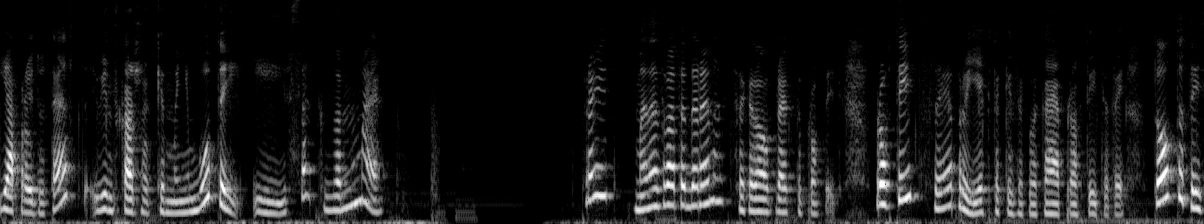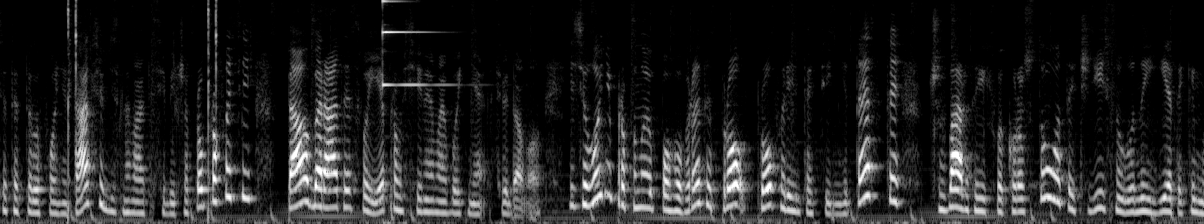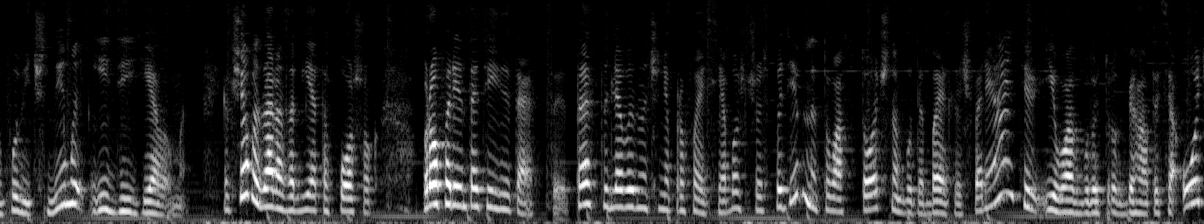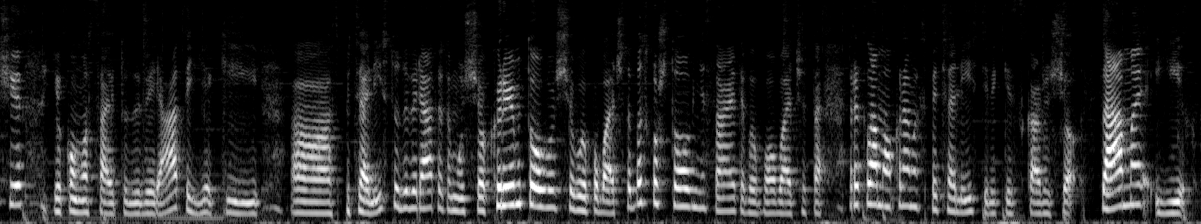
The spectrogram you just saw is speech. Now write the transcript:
я пройду тест, він скаже, ким мені бути, і все, проблем немає. Привіт! Мене звати Дарина, це канал проєкту Профтиць. Профтиць це проєкт, який закликає профтицяти. Тобто тицяти в телефоні так, щоб дізнаватися більше про професії та обирати своє професійне майбутнє свідомо. І сьогодні пропоную поговорити про профорієнтаційні тести, чи варто їх використовувати, чи дійсно вони є такими помічними і дієвими. Якщо ви зараз заб'єте в пошук профорієнтаційні тести, тести для визначення професії або щось подібне, то у вас точно буде безліч варіантів, і у вас будуть розбігатися очі, якому сайту довіряти, який е, спеціалісту довіряти, тому що крім того, що ви побачите безкоштовні сайти, ви побачите рекламу окремих спеціалістів, які скажуть, що саме їх.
